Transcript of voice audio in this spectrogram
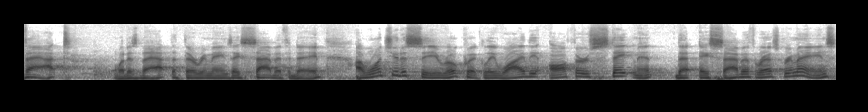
that, what is that? That there remains a Sabbath day. I want you to see, real quickly, why the author's statement that a Sabbath rest remains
